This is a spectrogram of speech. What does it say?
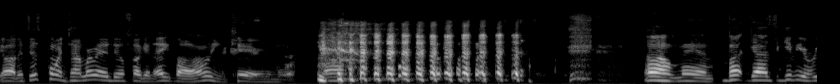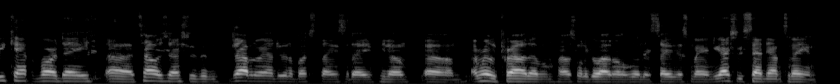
god! At this point in time, I'm ready to do a fucking eight ball. I don't even care anymore. Um, oh man! But guys, to give you a recap of our day, uh, Tyler's actually been driving around doing a bunch of things today. You know, um, I'm really proud of him. I just want to go out on a limb and say this, man. You actually sat down today and.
